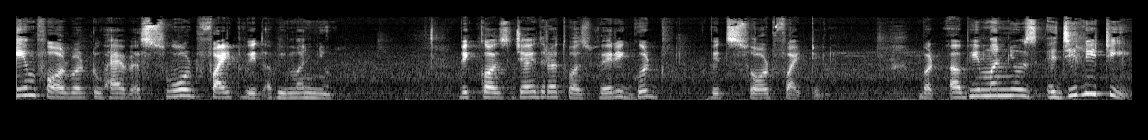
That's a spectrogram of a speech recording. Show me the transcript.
came forward to have a sword fight with Abhimanyu because Jayadratha was very good with sword fighting. But Abhimanyu's agility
